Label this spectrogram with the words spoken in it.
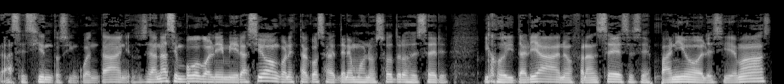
hace 150 años. O sea, nace un poco con la inmigración, con esta cosa que tenemos nosotros de ser hijos de italianos, franceses, españoles y demás.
